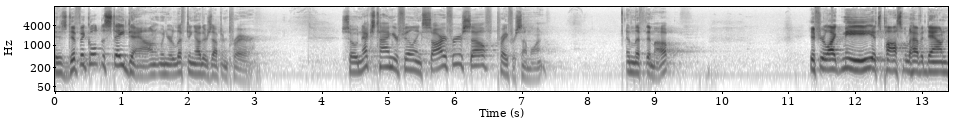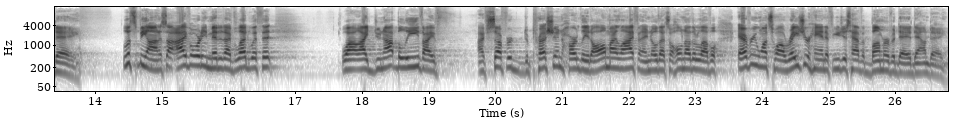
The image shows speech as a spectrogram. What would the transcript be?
It is difficult to stay down when you're lifting others up in prayer. So, next time you're feeling sorry for yourself, pray for someone and lift them up. If you're like me, it's possible to have a down day. Let's be honest, I've already admitted I've led with it. While I do not believe I've, I've suffered depression hardly at all in my life, and I know that's a whole nother level, every once in a while, raise your hand if you just have a bummer of a day, a down day.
